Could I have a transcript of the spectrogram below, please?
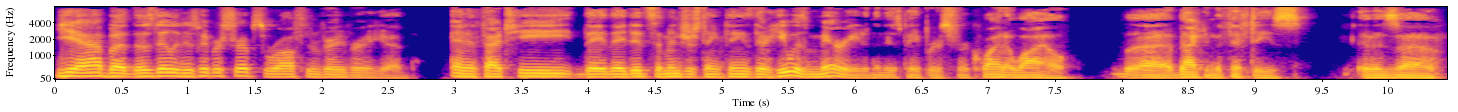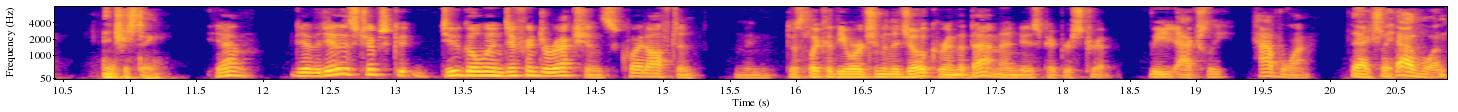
Yeah, but those daily newspaper strips were often very, very good. And in fact, he they they did some interesting things there. He was married in the newspapers for quite a while uh, back in the fifties. It was uh, Interesting. Yeah. Yeah, the daily strips do go in different directions quite often. I mean, just look at the origin of the Joker in the Batman newspaper strip. We actually have one. They actually have one.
